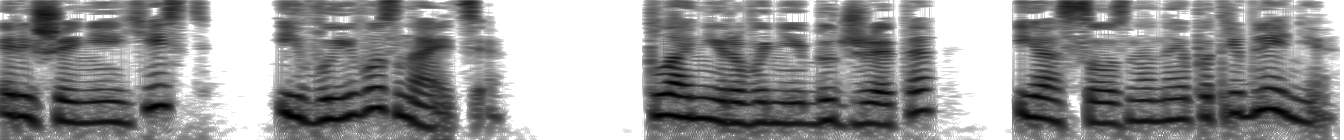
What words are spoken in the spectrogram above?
Решение есть, и вы его знаете планирование бюджета и осознанное потребление.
